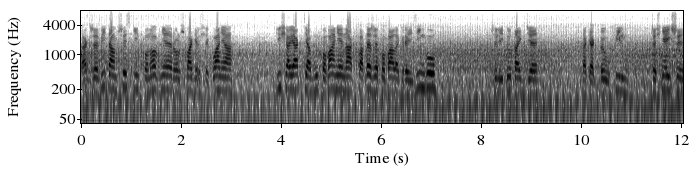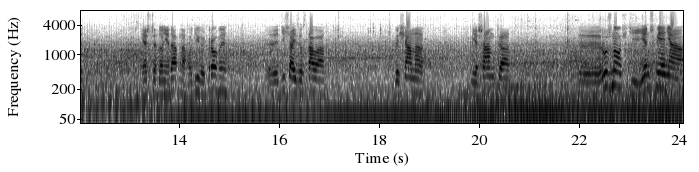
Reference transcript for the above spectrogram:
Także witam wszystkich ponownie, Rollschwager się kłania. Dzisiaj akcja włókowanie na kwaterze po bale grazingu, czyli tutaj, gdzie tak jak był film wcześniejszy, jeszcze do niedawna chodziły krowy. Yy, Dzisiaj została wysiana mieszanka yy, różności, jęczmienia,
